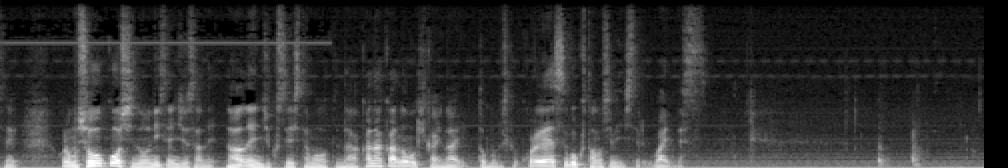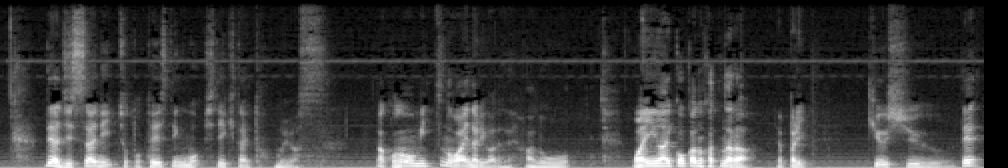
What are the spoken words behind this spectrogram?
すね。これも紹興酒の2013年。7年熟成したものってなかなか飲む機会ないと思うんですけどこれすごく楽しみにしてるワインです。では実際にちょっとテイスティングもしていきたいと思います、まあ、この3つのワイナリーはねあのワイン愛好家の方ならやっぱり九州で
